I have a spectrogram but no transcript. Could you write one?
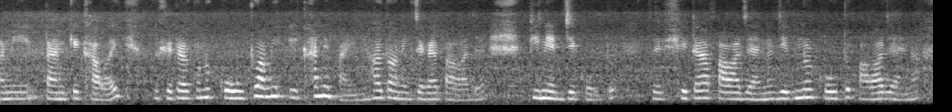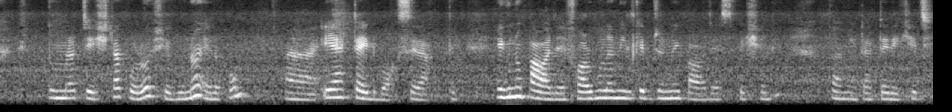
আমি প্যানকে খাওয়াই। তো সেটার কোনো কৌটো আমি এখানে পাইনি। হয়তো অনেক জায়গায় পাওয়া যায়, টিনের যে কৌটো। তো সেটা পাওয়া যায় না, যেগুলোর কৌটো পাওয়া যায় না। তোমরা চেষ্টা করো সেগুলো এরকম এয়ার টাইট বক্সে রাখতে। এগুলো পাওয়া যায়, ফর্মুলা মিল্কের জন্যই পাওয়া যায় স্পেশালি তো আমি এটাতে রেখেছি।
